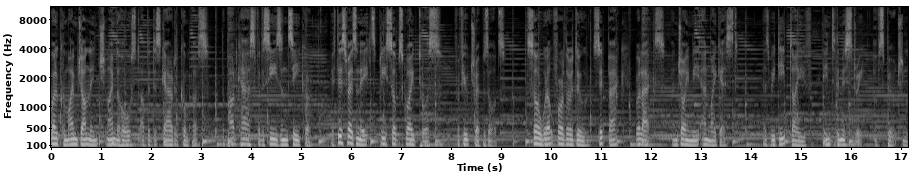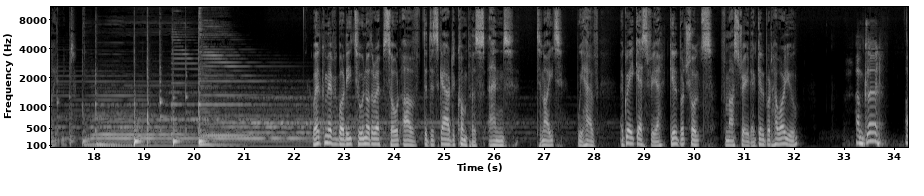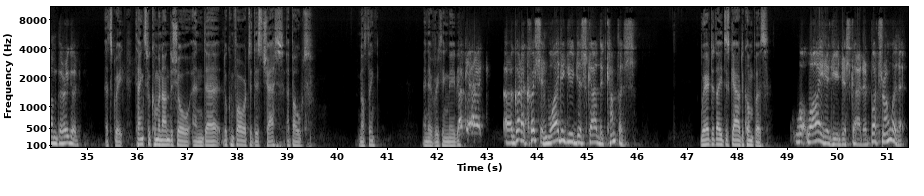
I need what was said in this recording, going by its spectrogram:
Welcome, I'm John Lynch, and I'm the host of The Discarded Compass, the podcast for the season seeker. If this resonates, please subscribe to us for future episodes. So, without further ado, sit back, relax, and join me and my guest as we deep dive into the mystery of spiritual enlightenment. Welcome, everybody, to another episode of The Discarded Compass. And tonight we have a great guest for you, Gilbert Schultz from Australia. Gilbert, how are you? I'm good. I'm very good. That's great. Thanks for coming on the show and uh, looking forward to this chat about nothing and everything, maybe. Okay, I, I've got a question. Why did you discard the compass? Where did I discard the compass? What, why did you discard it? What's wrong with it?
